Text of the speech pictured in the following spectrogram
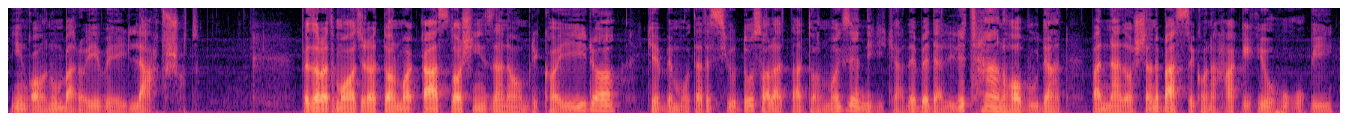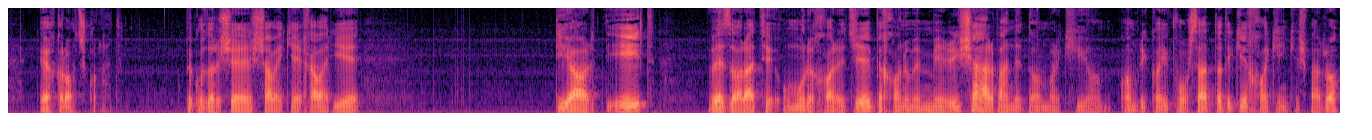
این قانون برای وی لغو شد. وزارت مهاجرت دانمارک قصد داشت این زن آمریکایی را که به مدت 32 سال از در دانمارک زندگی کرده به دلیل تنها بودن و نداشتن بستگان حقیقی و حقوقی اخراج کند. به گزارش شبکه خبری دیاردیت وزارت امور خارجه به خانم مری شهروند دانمارکی آمریکایی فرصت داده که خاک این کشور را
